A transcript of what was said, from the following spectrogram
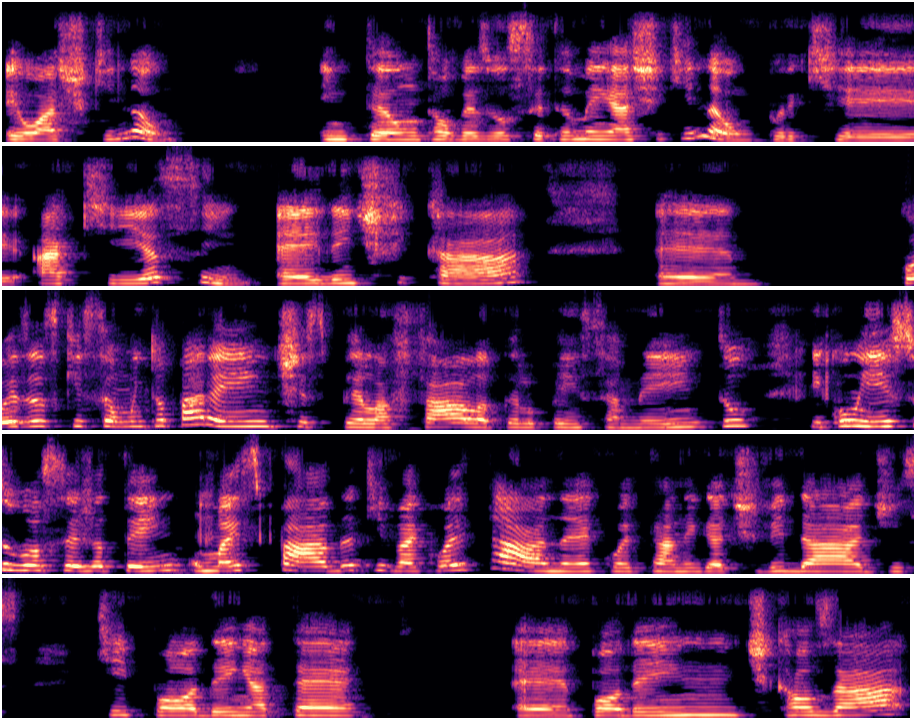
Eu acho que não. Então, talvez você também ache que não, porque aqui, assim, é identificar é, coisas que são muito aparentes pela fala, pelo pensamento, e com isso você já tem uma espada que vai cortar, né? Cortar negatividades que podem até é, podem te causar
